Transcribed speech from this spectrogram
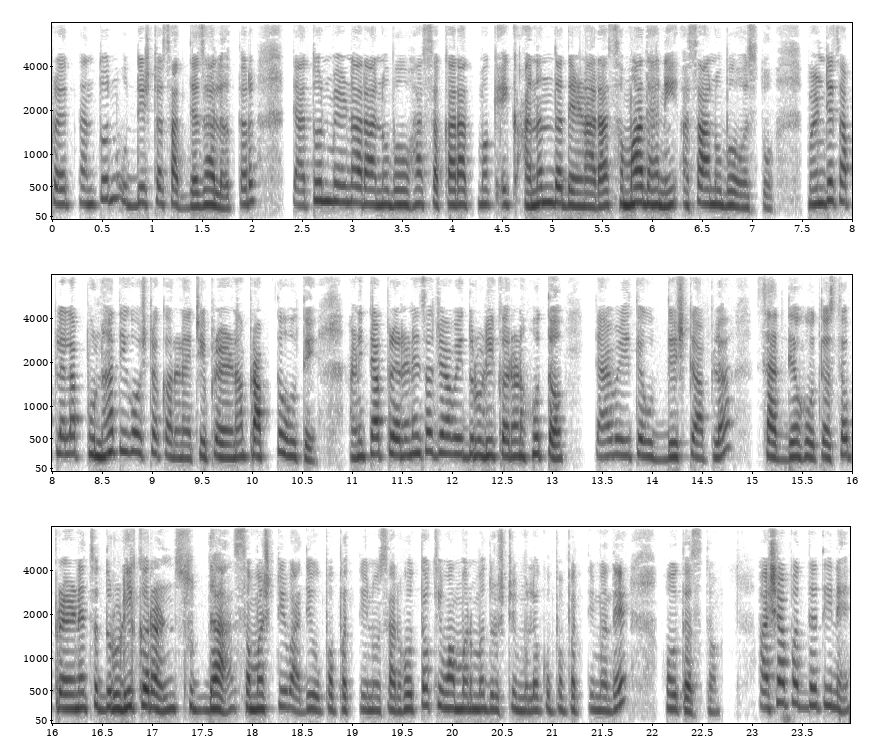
प्रयत्नांतून उद्दिष्ट साध्य झालं तर त्यातून मिळणारा अनुभव हा सकारात्मक एक आनंद देणारा समाधानी असा अनुभव असतो. म्हणजेच आपल्याला पुन्हा ती गोष्ट करण्याची प्रेरणा प्राप्त होते आणि त्या प्रेरणेचं ज्यावेळी दृढीकरण होतं त्यावेळी ते उद्दिष्ट आपलं साध्य होत असतं. प्रेरणेचं दृढीकरण सुद्धा समष्टीवादी उपपत्तीनुसार होतं किंवा मर्मदृष्टीमूलक उपपत्तीमध्ये होत असतं. अशा पद्धतीने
